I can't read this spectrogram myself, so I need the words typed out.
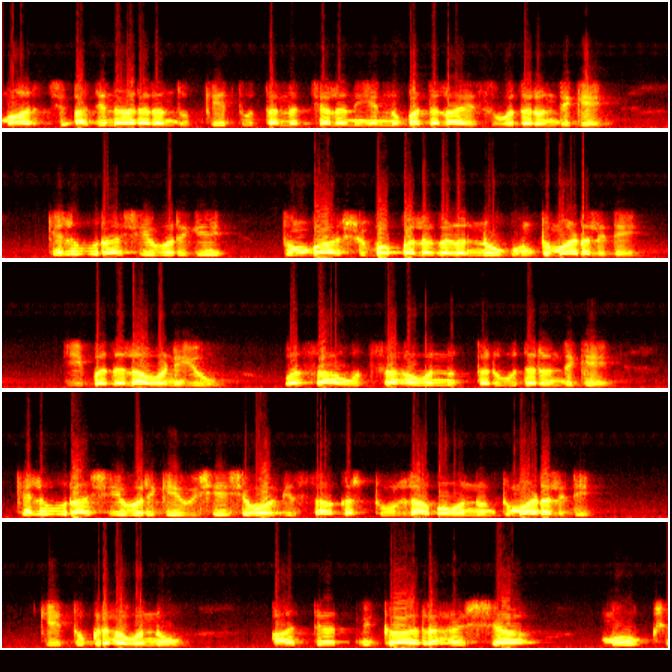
ಮಾರ್ಚ್ ಹದಿನಾರರಂದು ಕೇತು ತನ್ನ ಚಲನೆಯನ್ನು ಬದಲಾಯಿಸುವುದರೊಂದಿಗೆ ಕೆಲವು ರಾಶಿಯವರಿಗೆ ತುಂಬಾ ಶುಭ ಫಲಗಳನ್ನು ಉಂಟು ಮಾಡಲಿದೆ. ಈ ಬದಲಾವಣೆಯು ಹೊಸ ಉತ್ಸಾಹವನ್ನು ತರುವುದರೊಂದಿಗೆ ಕೆಲವು ರಾಶಿಯವರಿಗೆ ವಿಶೇಷವಾಗಿ ಸಾಕಷ್ಟು ಲಾಭವನ್ನುಂಟು ಮಾಡಲಿದೆ. ಕೇತು ಗ್ರಹವನ್ನು ಆಧ್ಯಾತ್ಮಿಕ ರಹಸ್ಯ ಮೋಕ್ಷ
